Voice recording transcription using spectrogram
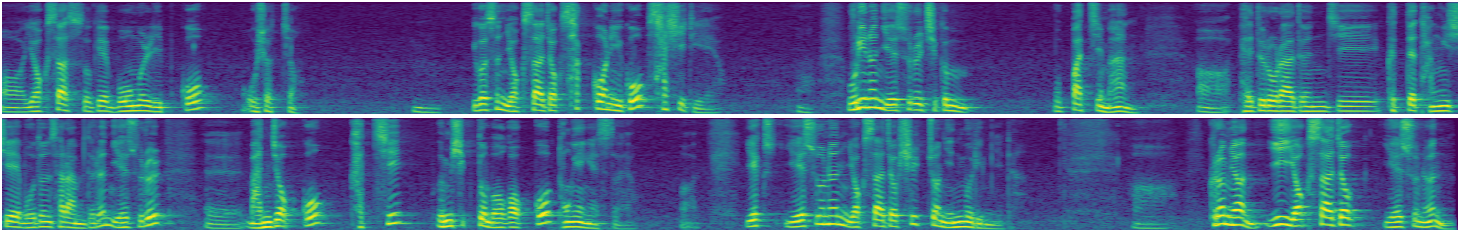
어, 역사 속에 몸을 입고 오셨죠. 음, 이것은 역사적 사건이고 사실이에요. 어, 우리는 예수를 지금 못 봤지만 어, 베드로라든지 그때 당시의 모든 사람들은 예수를 에, 만졌고 같이 음식도 먹었고 동행했어요. 어, 예수는 역사적 실존 인물입니다. 어, 그러면 이 역사적 예수는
